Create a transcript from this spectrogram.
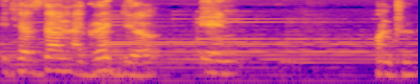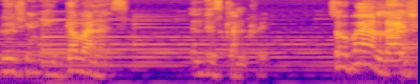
it has done a great deal in contribution in governance in this country. So by and large,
